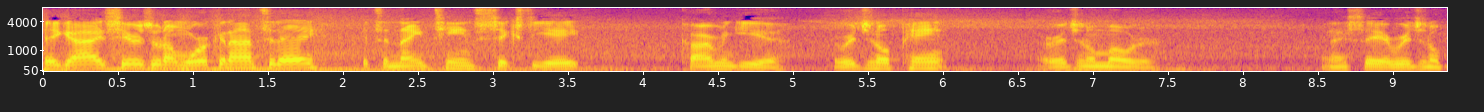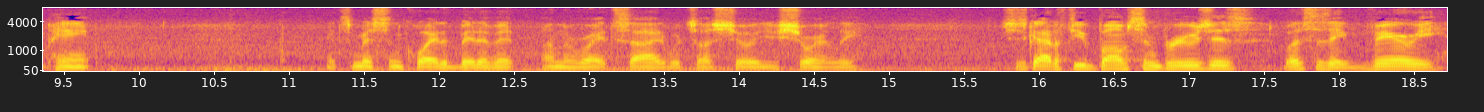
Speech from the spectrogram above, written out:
Hey guys, here's what I'm working on today. It's a 1968 Karmann Ghia. Original paint, original motor. And I say original paint, it's missing quite a bit of it on the right side, which I'll show you shortly. She's got a few bumps and bruises, but this is a very,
